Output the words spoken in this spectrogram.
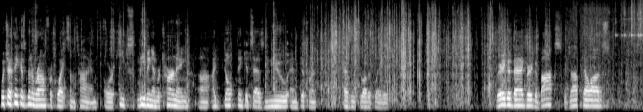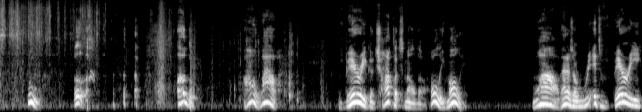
which I think has been around for quite some time or keeps leaving and returning. Uh, I don't think it's as new and different as these two other flavors. Very good bag, very good box. Good job, Kellogg's. Ooh. Ugh. Ugly. Oh, wow. Very good chocolate smell, though. Holy moly. Wow, that is a. it's very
